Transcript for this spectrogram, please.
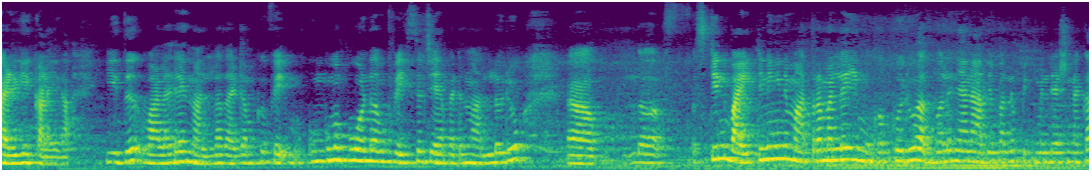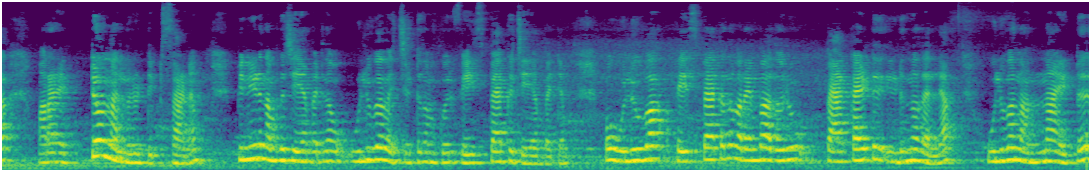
കഴുകി കളയുക ഇത് വളരെ നല്ലതായിട്ട് നമുക്ക് കുങ്കുമപ്പൂ കൊണ്ട് നമുക്ക് ഫേസിൽ ചെയ്യാൻ പറ്റുന്ന നല്ലൊരു സ്കിൻ വൈറ്റനിങ്ങിന് മാത്രമല്ല ഈ മുഖക്കുരു അതുപോലെ ഞാൻ ആദ്യം പറഞ്ഞ പിഗ്മെന്റേഷനൊക്കെ മാറാൻ ഏറ്റവും നല്ലൊരു ടിപ്സാണ് പിന്നീട് നമുക്ക് ചെയ്യാൻ പറ്റുന്ന ഉലുവ വെച്ചിട്ട് നമുക്കൊരു ഫേസ് പാക്ക് ചെയ്യാൻ പറ്റും. അപ്പോൾ ഉലുവ ഫേസ് പാക്ക് എന്ന് പറയുമ്പോൾ അതൊരു പാക്കായിട്ട് ഇടുന്നതല്ല. ഉലുവ നന്നായിട്ട്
